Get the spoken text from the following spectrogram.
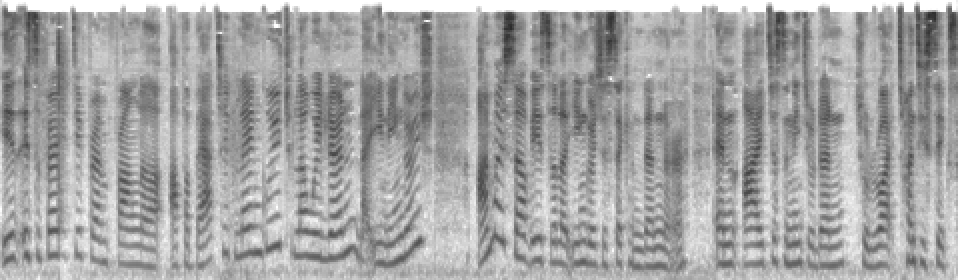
it, it's very different from the alphabetic language that we learn, like in English. I myself is an English second learner, and I just need to learn to write 26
